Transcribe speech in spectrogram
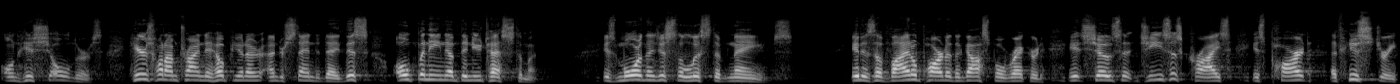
on his shoulders. Here's what I'm trying to help you to understand today this opening of the New Testament is more than just a list of names. It is a vital part of the gospel record. It shows that Jesus Christ is part of history,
